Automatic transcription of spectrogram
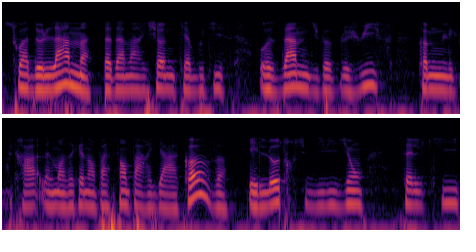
soit de l'âme d'Adam Arishon qui aboutissent aux âmes du peuple juif, comme l'expliquera Zaken en passant par Yaakov, et l'autre subdivision, celle qui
